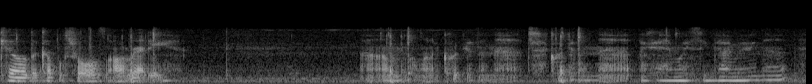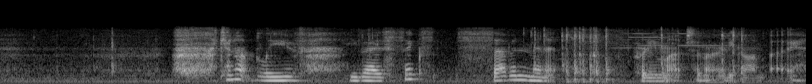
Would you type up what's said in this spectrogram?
killed a couple trolls already. Um, I want it quicker than that. Quicker than that. Okay, I'm wasting time doing that. I cannot believe you guys six, seven minutes pretty much have already gone by.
